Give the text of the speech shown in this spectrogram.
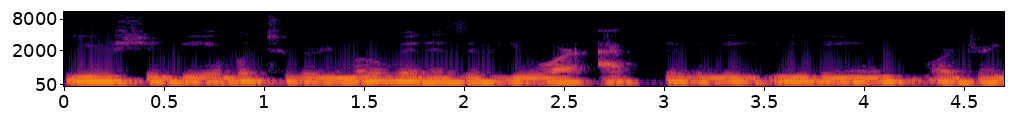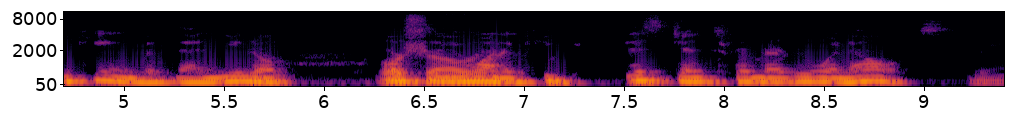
you should be able to remove it as if you are actively eating or drinking. But then, you know, Or you want to keep distance from everyone else. Yeah.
